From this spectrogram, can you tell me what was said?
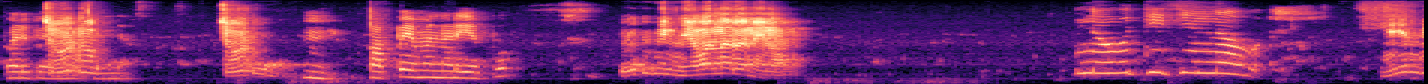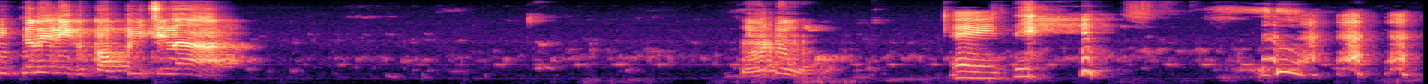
పడిపోయింది పప్పు ఏమన్నాడు చెప్పు. ఏమన్నారా నేను? నువ్వు తిన్నావు నేను తిట్టలే నీకు పప్పు ఇచ్చిన. చోటు. అయితే.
